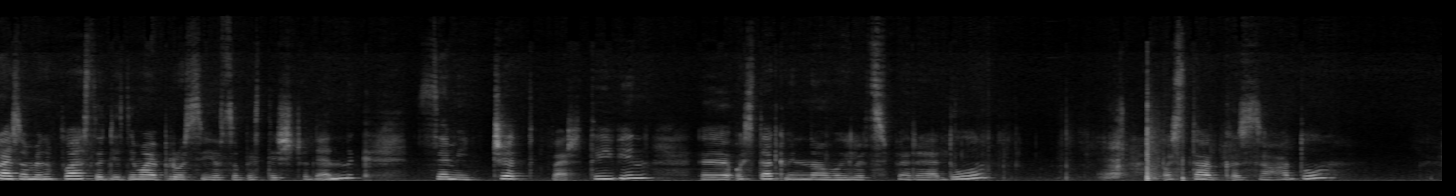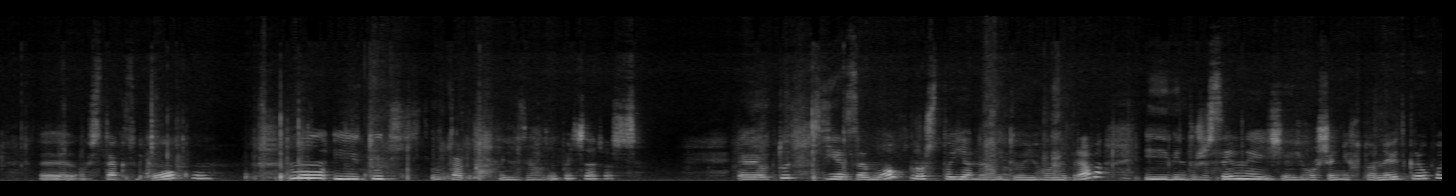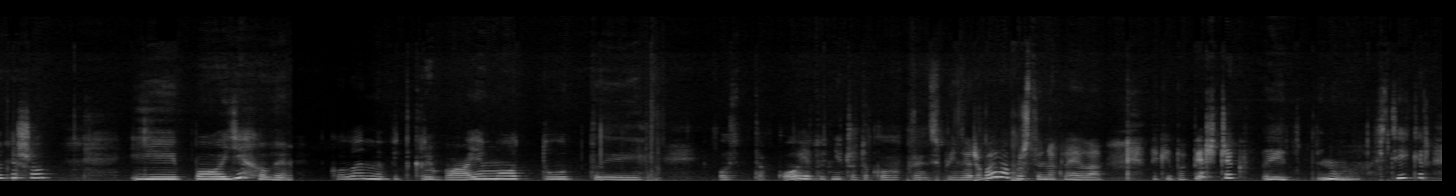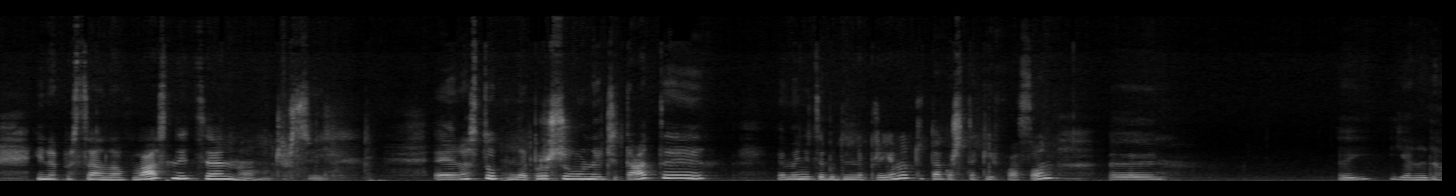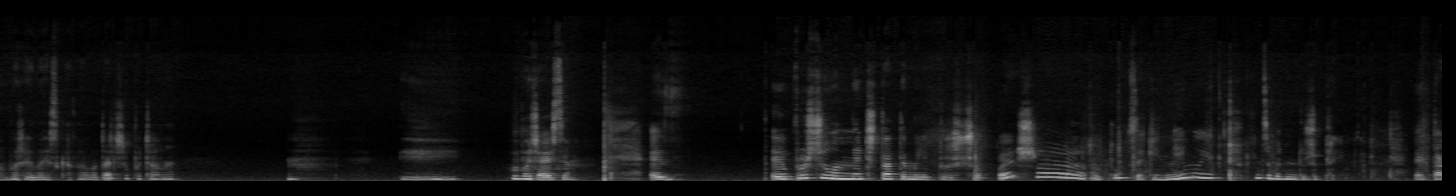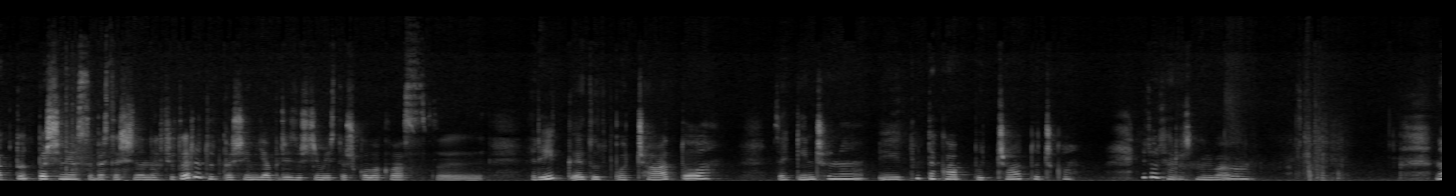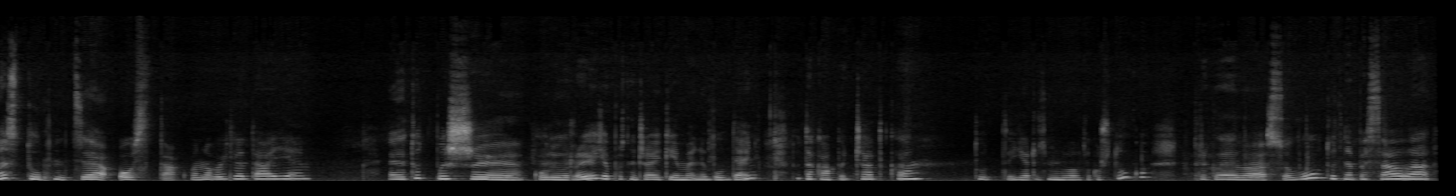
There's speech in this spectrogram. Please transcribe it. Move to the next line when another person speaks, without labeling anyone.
хай з вами Тоді знімаю про свій особистий щоденник. Це мій четвертий він. Е, ось так він на вигляд спереду. Ось так ззаду. Е, ось так збоку. Ну і тут отак він загрубий зараз. Е, Тут є замок, просто я на відео його не брала, і він дуже сильний, його ще ніхто не відкрив поки що. І поїхали. Коли ми відкриваємо, тут ось такое. Тут нічого такого, в принципі, не робила, просто наклеїла такий папірчик, ну, стікер, і написала власниця номер свій. Е, наступне, прошу не читати. Е, Мені це буде неприємно. Тут також такий фасон. Е, я не договорила і сказала, далі почали. І вибачаюся. Е, е, прошу не читати мені про що пише. Отут закидні мої. Ну, Це буде не дуже приємно. Е, Так, тут пише мій особисто членах 4, тут пише ім'я, прізвище, місто, школа, клас, рік, тут почато, закінчено. І тут така печаточка. І тут я розмалювала. Наступне це ось так воно виглядає. Е, Тут пише кольори, я позначаю, який в мене був день. Тут така печатка. Тут я розмалювала таку штуку, приклеїла сову, тут написала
